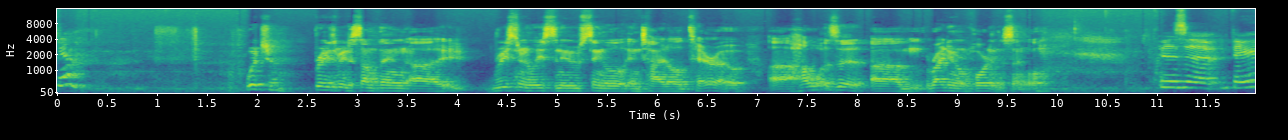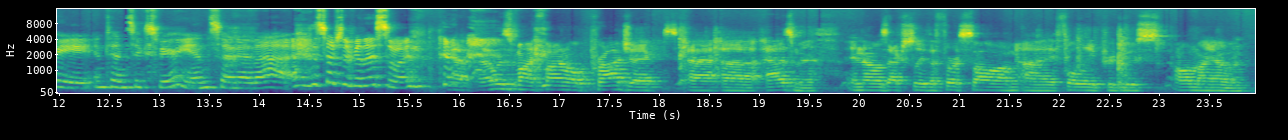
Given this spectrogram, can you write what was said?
yeah Which brings me to something. Uh, recently released a new single entitled Tarot. Uh, how was it um, writing and recording the single? It was a very intense experience i know that especially for this one yeah, that was my final project at uh, Azimuth, and that was actually the first song I fully produced on my own.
